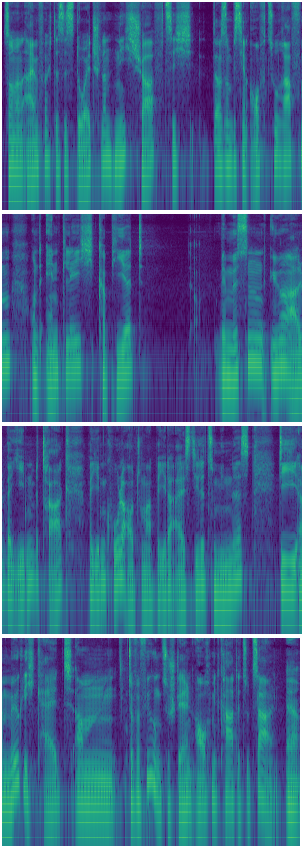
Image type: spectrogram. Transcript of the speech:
sondern einfach, dass es Deutschland nicht schafft, sich da so ein bisschen aufzuraffen und endlich kapiert, wir müssen überall bei jedem Betrag, bei jedem Cola-Automat, bei jeder Eisdiele zumindest die äh, Möglichkeit ähm, zur Verfügung zu stellen, auch mit Karte zu zahlen. Ja.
